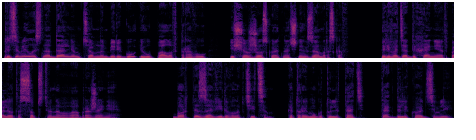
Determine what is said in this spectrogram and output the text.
Приземлилась на дальнем темном берегу и упала в траву, еще жесткую от ночных заморозков, переводя дыхание от полета собственного воображения. Борте завидовала птицам, которые могут улетать так далеко от земли.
